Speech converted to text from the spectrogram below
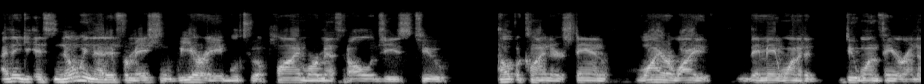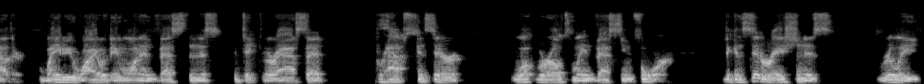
I think it's knowing that information we are able to apply more methodologies to help a client understand why or why they may want to do one thing or another. Maybe why would they want to invest in this particular asset? Perhaps consider what we're ultimately investing for. The consideration is really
